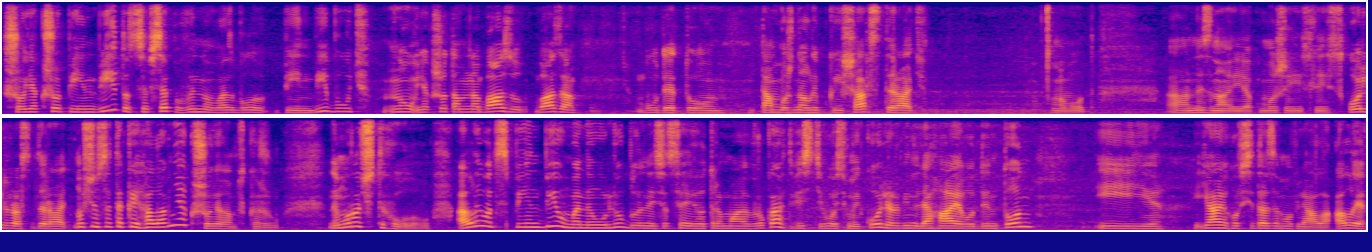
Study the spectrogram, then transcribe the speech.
Що якщо PNB, то це все повинно у вас було PNB бути. Ну, якщо там на базу база буде, то там можна липкий шар стирати. Вот. А, не знаю, як може, якщо з кольора стирати. Ну, общем, це такий головняк, що я вам скажу. Не морочте голову. Але от з PNB у мене улюблений, оце я його тримаю в руках, 208 колір, він лягає в один тон, і я його завжди замовляла. Але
